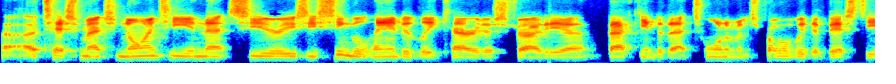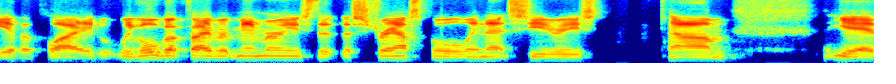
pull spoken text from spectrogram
a test match 90 in that series. He single handedly carried Australia back into that tournament. It's probably the best he ever played. We've all got favourite memories that the Strauss ball in that series. Um, yeah,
